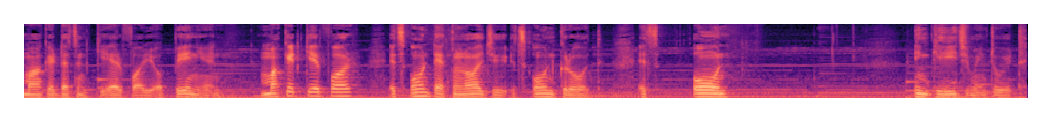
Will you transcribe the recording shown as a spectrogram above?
market doesn't care for your opinion. Market care for its own technology its own growth its own engagement to it.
